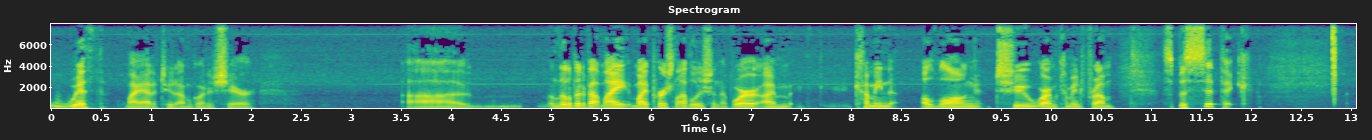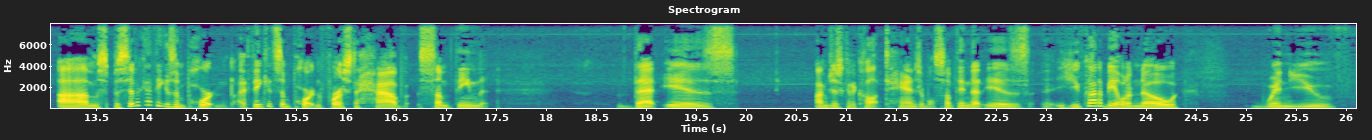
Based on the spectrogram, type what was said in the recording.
with my attitude, I'm going to share uh, a little bit about my my personal evolution of where I'm coming along to where I'm coming from. Specific. Um, specific, I think, is important. I think it's important for us to have something that is I'm just going to call it tangible, something that is, you've got to be able to know when you've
